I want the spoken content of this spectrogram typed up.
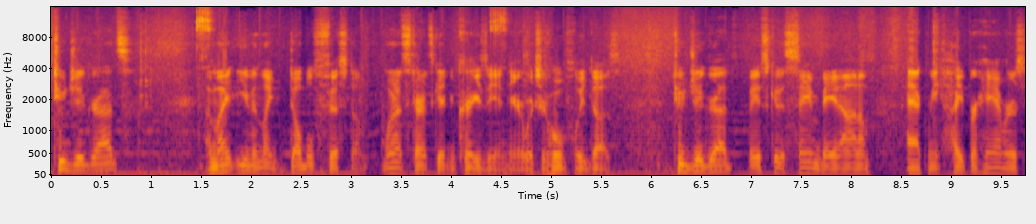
two jig rods. I might even like double fist them when it starts getting crazy in here, which it hopefully does. Two jig rods, basically the same bait on them. Acme Hyper Hammers.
